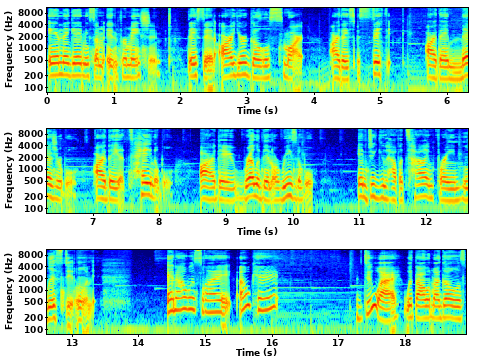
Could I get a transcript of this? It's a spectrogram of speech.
And they gave me some information. They said, Are your goals SMART? Are they specific? Are they measurable? Are they attainable? Are they relevant or reasonable? And do you have a time frame listed on it? And I was like, okay, do I with all of my goals?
